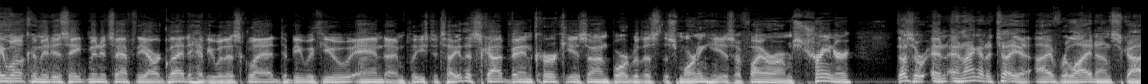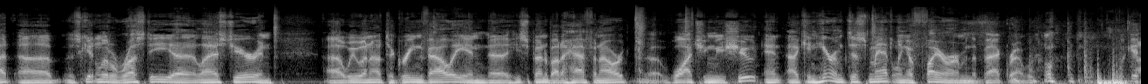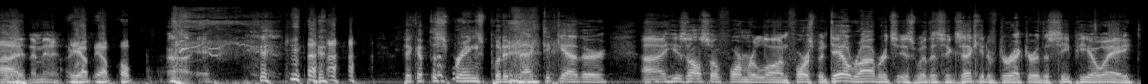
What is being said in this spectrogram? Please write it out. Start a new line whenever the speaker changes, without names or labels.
Hey, welcome. It is eight minutes after the hour. Glad to have you with us. Glad to be with you. And I'm pleased to tell you that Scott Van Kirk is on board with us this morning. He is a firearms trainer. Does a, and, and I got to tell you, I've relied on Scott. Uh, it was getting a little rusty uh, last year, and uh, we went out to Green Valley, and uh, he spent about a half an hour uh, watching me shoot, and I can hear him dismantling a firearm in the background. we'll get to that in a minute.
Yep, yep. Oh,
pick up the springs, put it back together. Uh, he's also former law enforcement. Dale Roberts is with us, executive director of the CPOA.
